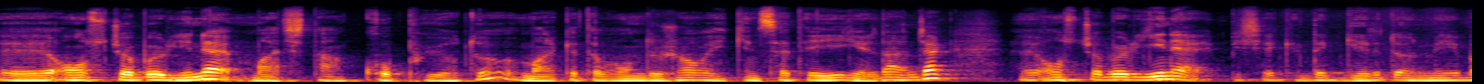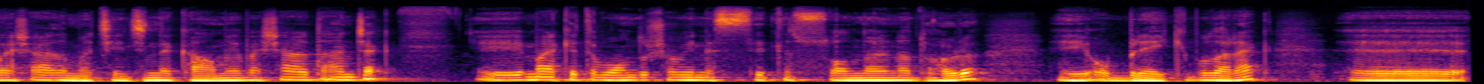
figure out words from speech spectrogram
E, Ons Jabeur yine maçtan kopuyordu. Marketa Vondrushova ikinci sete iyi girdi ancak e, Ons Jabeur yine bir şekilde geri dönmeyi başardı. Maçın içinde kalmayı başardı ancak e, Marketa Vondrushova yine setin sonlarına doğru e, o break'i bularak e,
